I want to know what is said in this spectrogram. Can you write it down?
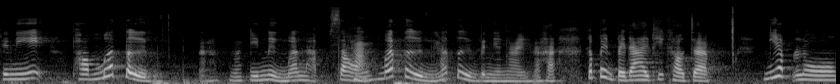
ทีนี้พอเมื่อตื่นนะเมื่อกี้หนึ่งเมื่อหลับสองค่ะเมื่อตื่นเมื่อตื่นเป็นยังไงนะคะ ก็เป็นไปได้ที่เขาจะ เงียบลง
